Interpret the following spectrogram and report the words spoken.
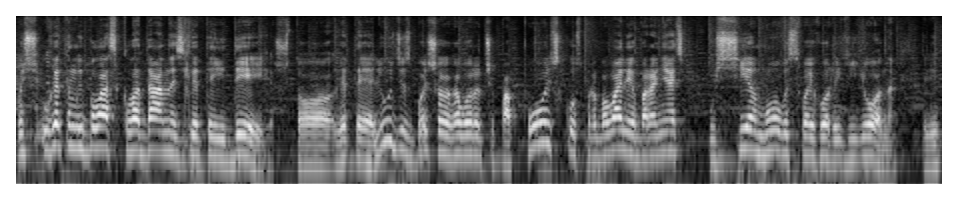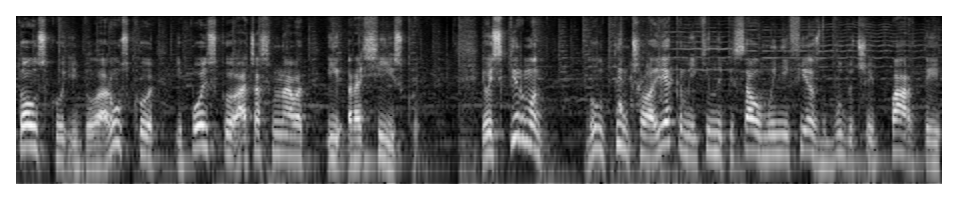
Вось у гэтым і была складанасць гэтай ідэі, што гэтыя людзі, збольшага гаворачы па-польску, спрабавалі абараняць усе мовы свайго рэгіёна, літоўскую і беларускую і польскую, а часам нават і расійскую. І вось Кірмонт быў тым чалавекам, які напісаў маніфест будучай партыі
